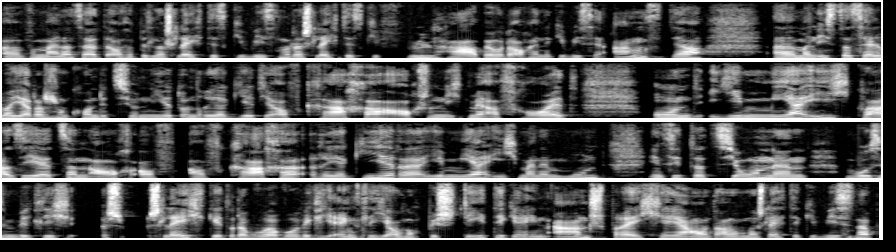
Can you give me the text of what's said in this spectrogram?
von meiner Seite aus ein bisschen ein schlechtes Gewissen oder ein schlechtes Gefühl habe oder auch eine gewisse Angst, ja. Äh, man ist da selber ja dann schon konditioniert und reagiert ja auf Kracher auch schon nicht mehr erfreut. Und je mehr ich quasi jetzt dann auch auf, auf Kracher reagiere, je mehr ich meinem Hund in Situationen, wo es ihm wirklich sch schlecht geht oder wo er, wo er wirklich ängstlich auch noch bestätige, ihn anspreche, ja, und auch noch ein schlechtes Gewissen habe,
